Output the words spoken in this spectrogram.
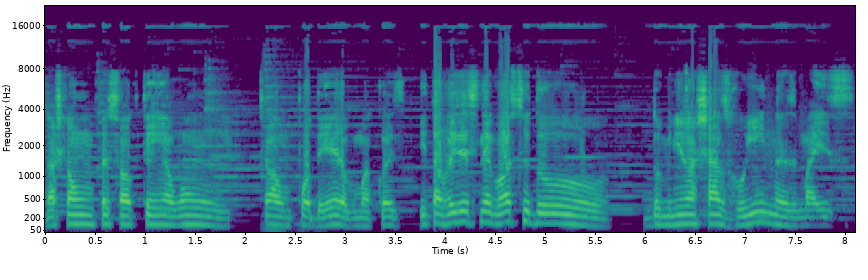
Eu acho que é um pessoal que tem algum, sei lá, um poder, alguma coisa. E talvez esse negócio do do menino achar as ruínas, mas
